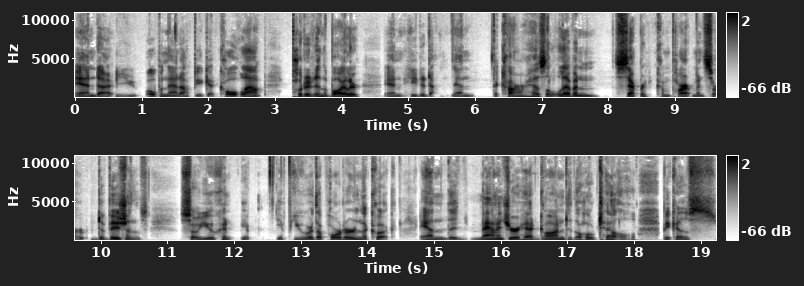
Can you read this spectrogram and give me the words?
and uh, you open that up. You get coal out, put it in the boiler, and heat it up. And the car has 11 separate compartments or divisions. So you can, if, if you were the porter and the cook, and the manager had gone to the hotel because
